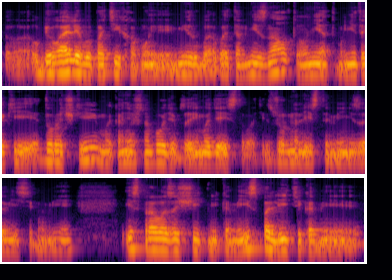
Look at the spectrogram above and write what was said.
э, убивали бы по-тихому, и мир бы об этом не знал, то нет, мы не такие дурачки, мы, конечно, будем взаимодействовать и с журналистами независимыми, и с правозащитниками, и с политиками,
